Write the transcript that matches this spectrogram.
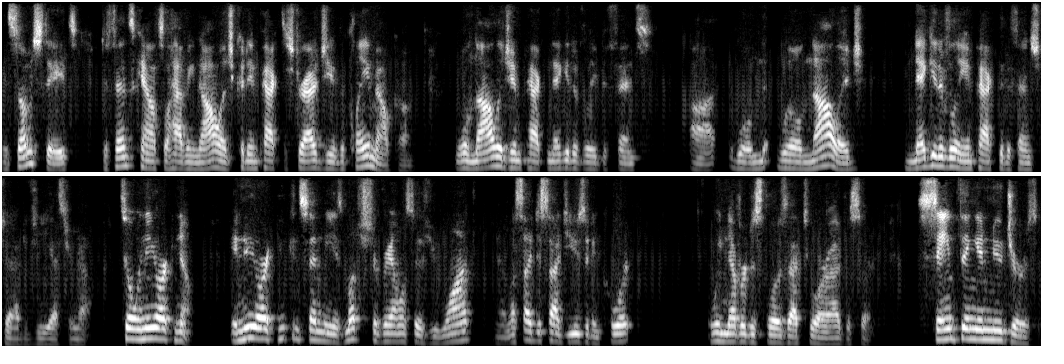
In some states, defense counsel having knowledge could impact the strategy of the claim outcome. Will knowledge impact negatively defense? Uh, will will knowledge negatively impact the defense strategy? Yes or no? So in New York, no. In New York, you can send me as much surveillance as you want, unless I decide to use it in court, we never disclose that to our adversary. Same thing in New Jersey.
